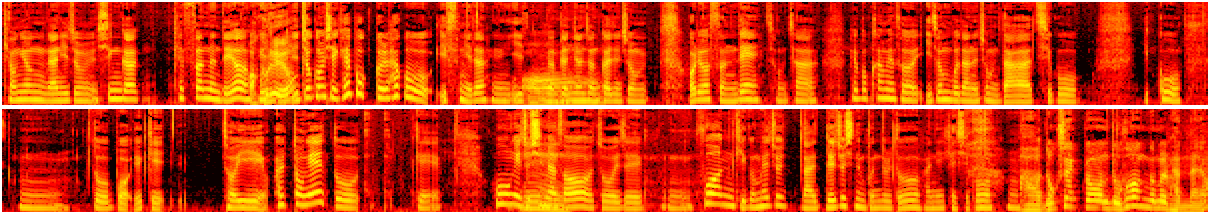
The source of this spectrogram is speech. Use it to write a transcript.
경영난이 좀 심각 했었는데요. 아, 그래요? 조금씩 회복을 하고 있습니다. 어. 몇년 전까지 좀 어려웠었는데 점차 회복하면서 이전보다는 좀 나아지고 있고 음, 또 뭐 이렇게 저희 활동에 또 이렇게 호응해 주시면서 또 이제 음, 후원 기금 해주 나, 내주시는 분들도 많이 계시고 음. 아 녹색병원도 후원금을 받나요?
